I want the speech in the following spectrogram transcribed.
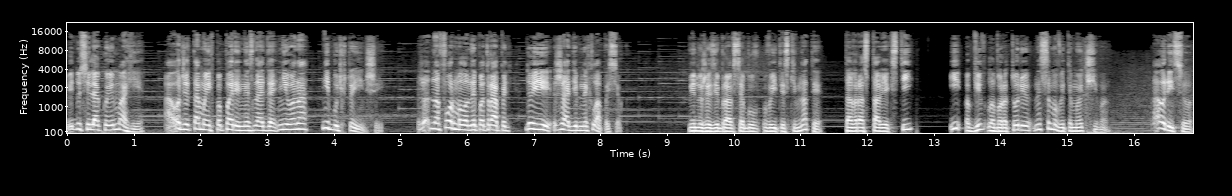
від усілякої магії, а отже, там моїх паперів не знайде ні вона, ні будь-хто інший. Жодна формула не потрапить до її жадібних лаписьок. Він уже зібрався був вийти з кімнати та враз став як стій і обвів лабораторію несамовитими очима. Ауріціо,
